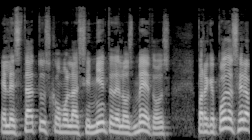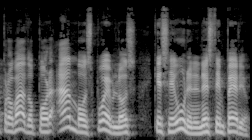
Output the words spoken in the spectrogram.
el estatus como la simiente de los medos, para que pueda ser aprobado por ambos pueblos que se unen en este imperio.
